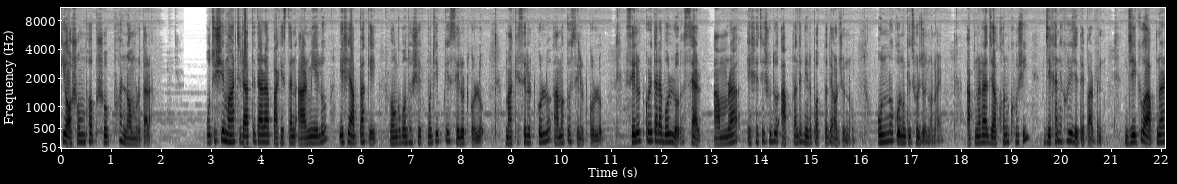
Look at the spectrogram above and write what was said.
কি অসম্ভব সভ্য আর নম্র তারা পঁচিশে মার্চ রাতে তারা পাকিস্তান আর্মি এলো, এসে আব্বাকে, বঙ্গবন্ধু শেখ মুজিবকে সেলুট করল। মাকে সেলুট করল, আমাকেও সেলুট করল। সেলুট করে তারা বলল, স্যার, আমরা এসেছি শুধু আপনাদের নিরাপত্তা দেওয়ার জন্য, অন্য কোনো কিছুর জন্য নয়। আপনারা যখন খুশি, যেখানে খুশি যেতে পারবেন। যে কেউ আপনার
